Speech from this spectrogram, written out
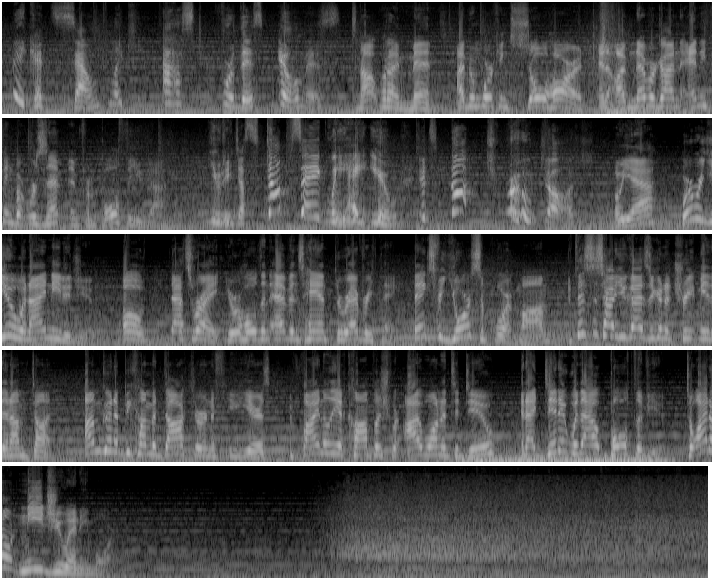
Make it sound like he asked for this illness. It's not what I meant. I've been working so hard, and I've never gotten anything but resentment from both of you guys. You need to stop saying we hate you. It's not true, Josh. Oh, yeah? Where were you when I needed you? Oh, that's right. You were holding Evan's hand through everything. Thanks for your support, Mom. If this is how you guys are going to treat me, then I'm done. I'm going to become a doctor in a few years and finally accomplish what I wanted to do, and I did it without both of you. So I don't need you anymore.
